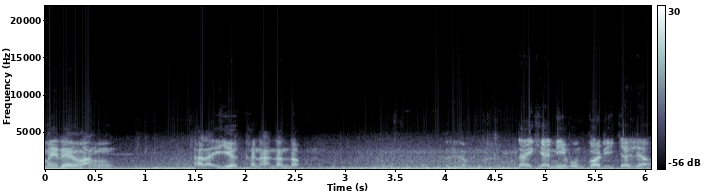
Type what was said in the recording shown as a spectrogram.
ไม่ได้หวังอะไรเยอะขนาดนั้นหรอกนะครับ ได้แค่นี้ผมก็ดีใจแล้ว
